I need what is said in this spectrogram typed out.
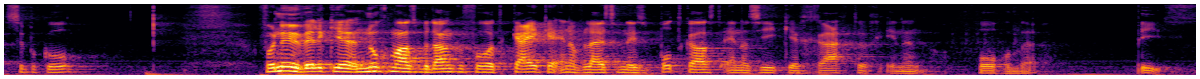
super cool. Voor nu wil ik je nogmaals bedanken voor het kijken en of luisteren naar deze podcast. En dan zie ik je graag terug in een volgende. Peace.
